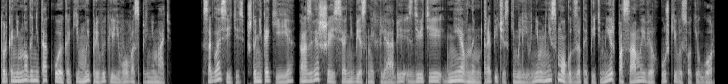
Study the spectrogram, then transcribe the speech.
только немного не такой, каким мы привыкли его воспринимать. Согласитесь, что никакие развершиеся небесные хляби с девятидневным тропическим ливнем не смогут затопить мир по самой верхушке высоких гор.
